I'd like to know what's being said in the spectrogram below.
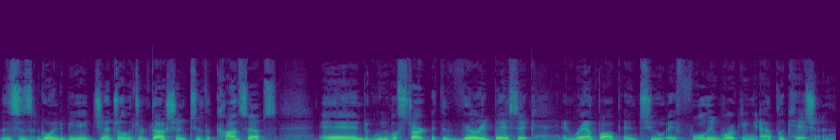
This is going to be a gentle introduction to the concepts, and we will start at the very basic and ramp up into a fully working application.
